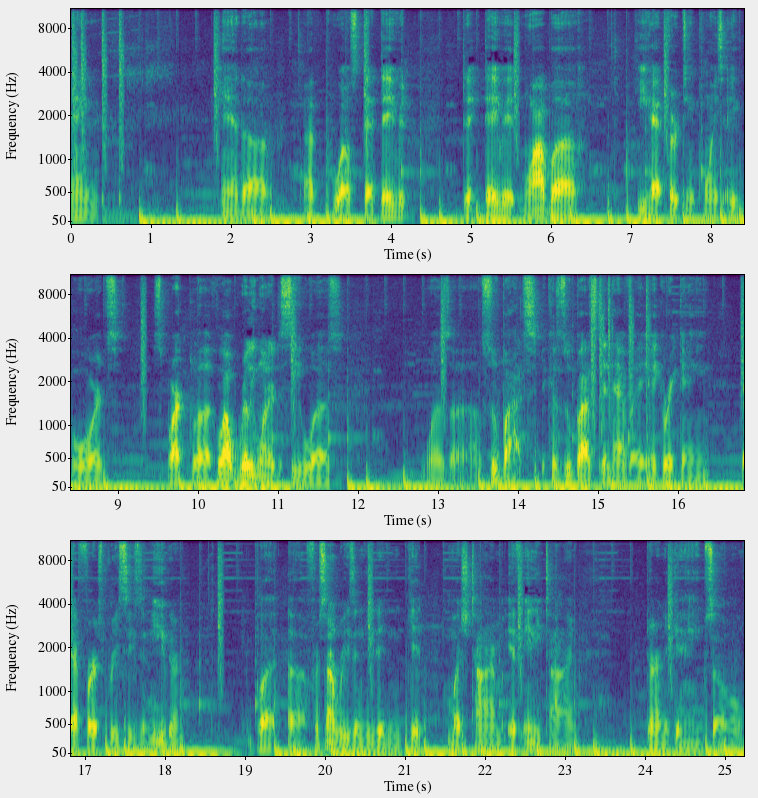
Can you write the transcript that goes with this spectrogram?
and and uh, uh, who else? That David, D- David Nwaba, he had 13 points, eight boards. Spark plug. Who I really wanted to see was was uh, Zubac because Zubac didn't have a, a great game that first preseason either. But uh, for some reason, he didn't get much time, if any time, during the game. So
